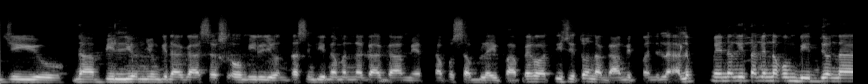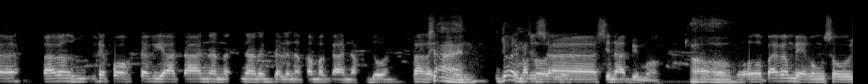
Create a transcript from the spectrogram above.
LGU, na billion yung ginagastos o million, tapos hindi naman nagagamit, tapos sablay pa. Pero at least ito, nagamit pa nila. Alam, may nakita rin akong video na parang reporter yata na, na, na nagdala ng kamag-anak doon. Para, Saan? Doon, doon sa sinabi mo. Oo. Oo, parang merong so,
